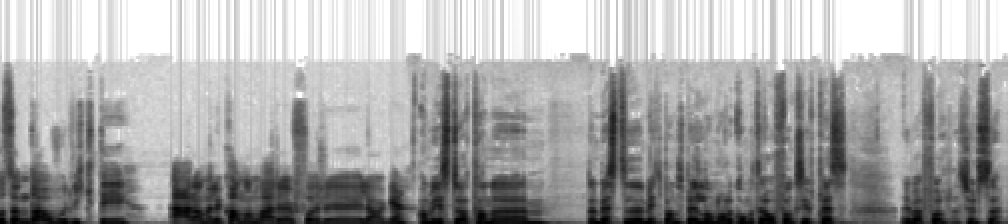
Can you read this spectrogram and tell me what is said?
på søndag, og hvor viktig er han eller kan han være for eh, laget? Han viste at han eh, den beste midtbanespilleren når det kommer til offensivt press. I hvert fall, syns jeg.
